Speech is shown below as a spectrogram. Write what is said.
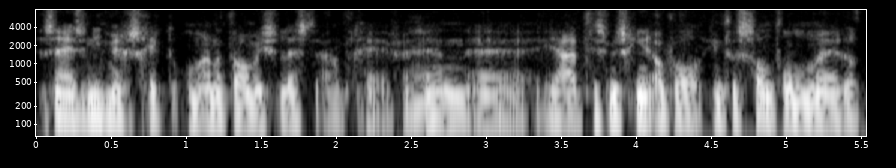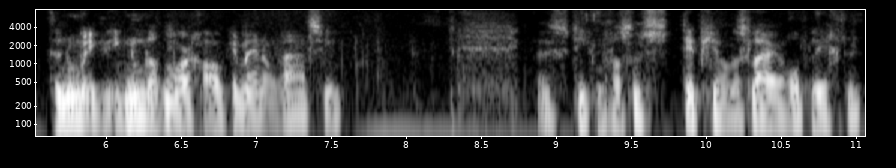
zijn ze niet meer geschikt om anatomische lessen aan te geven. Ja. En uh, ja, het is misschien ook wel interessant om uh, dat te noemen. Ik, ik, noem dat morgen ook in mijn oratie. Stiekem vast een stipje van de sluier oplichten.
